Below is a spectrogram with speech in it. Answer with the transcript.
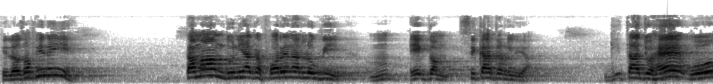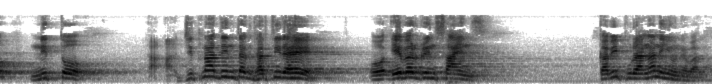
फिलोसॉफी नहीं है। तमाम दुनिया का फॉरेनर लोग भी हम्म, एकदम स्वीकार कर लिया। गीता जो है वो नित्य जितना दिन तक धरती रहे वो एवरग्रीन साइंस कभी पुराना नहीं होने वाला।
